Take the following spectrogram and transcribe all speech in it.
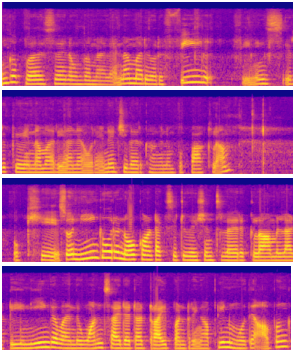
உங்கள் பர்சன் உங்கள் மேலே என்ன மாதிரி ஒரு ஃபீல் ஃபீலிங்ஸ் இருக்குது என்ன மாதிரியான ஒரு எனர்ஜியில் இருக்காங்கன்னு நம்ம பார்க்கலாம். ஓகே ஸோ நீங்கள் ஒரு நோ காண்டாக்ட் சுச்சுவேஷன்ஸில் இருக்கலாம். இல்லாட்டி நீங்கள் வந்து ஒன் சைடட்டாக ட்ரை பண்ணுறீங்க அப்படின்னும் போது அவங்க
